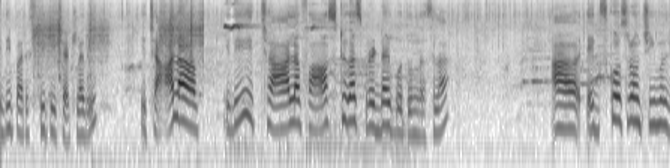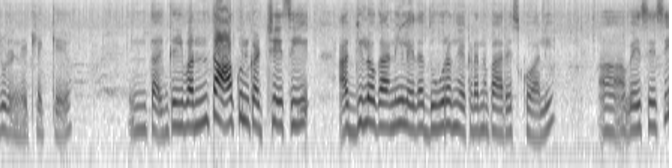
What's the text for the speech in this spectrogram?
ఇది పరిస్థితి చెట్లది. ఇది చాలా ఇది చాలా ఫాస్ట్గా స్ప్రెడ్ అయిపోతుంది అసలు. ఆ ఎగ్స్ కోసం చీమలు చూడండి ఎట్లా ఎక్కాయో. ఇంత ఇంకా ఇవంతా ఆకులు కట్ చేసి అగ్గిలో కానీ లేదా దూరంగా ఎక్కడన్నా పారేసుకోవాలి. వేసేసి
